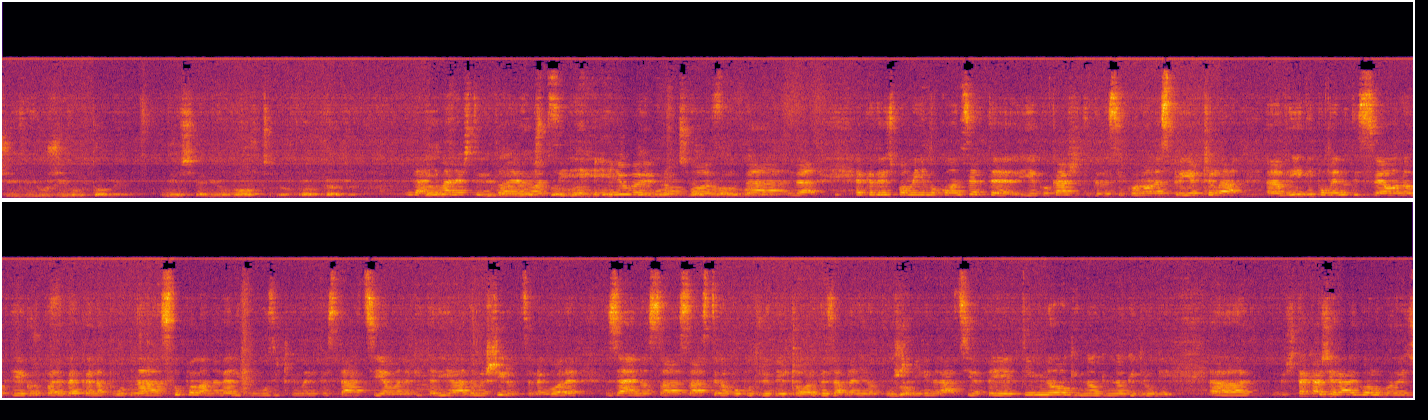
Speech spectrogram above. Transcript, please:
živi i uživa u tome. Nije sve ni u novcu, da pravo kažem. Da, da, ima nešto i to emociji i ljubavi prvom poslu, da, da. E, kada već koncerte, iako kažete da vas je korona spriječila, e, vridi pomenuti sve ono gdje je grupa Rebeka nastupala na velikim muzičkim manifestacijama, na gitarijadama širom Crne Gore, zajedno sa sastavima poput Ribije Čorbe, Zabranjeno pušanje, Generacija 5 i mnogi, mnogi, mnogi drugi. E, šta kaže Raj Golubović,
